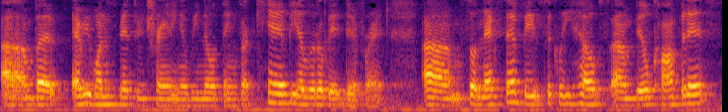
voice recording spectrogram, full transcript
Um, but everyone has been through training and we know things are can be a little bit different. Um, so next step basically helps um, build confidence.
